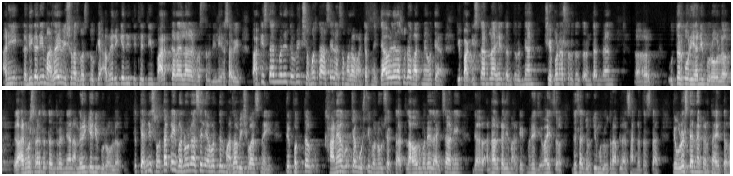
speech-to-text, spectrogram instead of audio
आणि कधीकधी माझाही विश्वास बसतो की अमेरिकेने तिथे ती पार्क करायला अण्वस्त्र दिली असावी. पाकिस्तानमध्ये तेवढी क्षमता असेल असं मला वाटत नाही. त्यावेळेला सुद्धा बातम्या होत्या की पाकिस्तानला हे तंत्रज्ञान क्षेपणास्त्र तंत्रज्ञान उत्तर कोरियाने पुरवलं अण्वस्त्राचं तंत्रज्ञान अमेरिकेने पुरवलं तर त्यांनी स्वतः काही बनवलं असेल याबद्दल माझा विश्वास नाही. ते फक्त खाण्याच्या गोष्टी बनवू शकतात. लाहोरमध्ये जायचं आणि अनारकली मार्केटमध्ये जेवायचं जसा ज्योती मल्होत्रा आपल्याला सांगत असतात तेवढंच त्यांना करता येतं.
